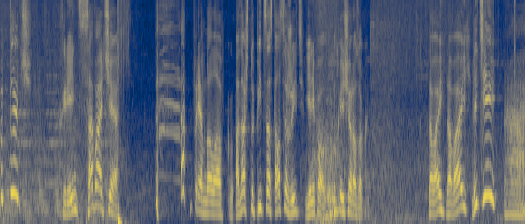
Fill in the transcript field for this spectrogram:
Бтыч! Хрень собачья! Прям на лавку. А наш тупица остался жить. Я не понял. Ну-ка еще разок. Давай, давай, лети! А,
